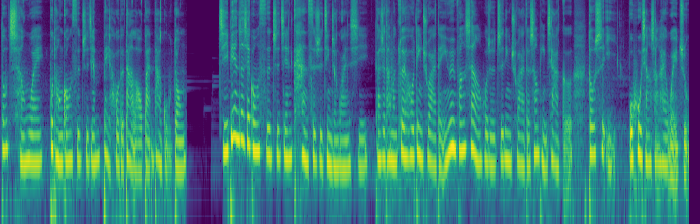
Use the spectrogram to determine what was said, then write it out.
都成为不同公司之间背后的大老板、大股东。即便这些公司之间看似是竞争关系，但是他们最后定出来的营运方向，或者是制定出来的商品价格，都是以不互相伤害为主。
